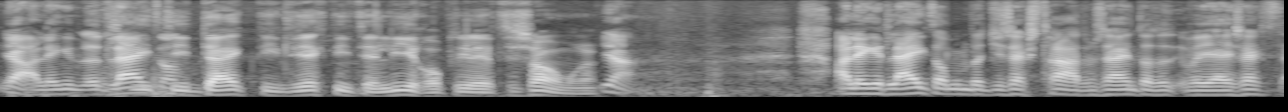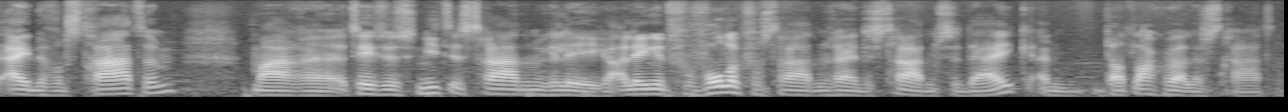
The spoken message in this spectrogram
Ja, alleen het lijkt dan... die dijk die ligt niet in Lierop, die ligt in Zomeren. Ja. Alleen het lijkt dan, omdat je zegt Stratum zijn, dat het, wat jij zegt, het einde van Stratum. Maar eh, het heeft dus niet in Stratum gelegen. Alleen het vervolg van Stratum zijn de Stratumse dijk. En dat lag wel in Stratum.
